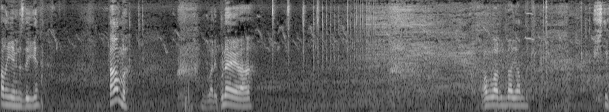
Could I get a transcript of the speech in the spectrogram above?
Alın yeminizi de yiyin. Tamam mı? Mübarek bu ne ya? Vallahi billahi yandık. Piştik.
